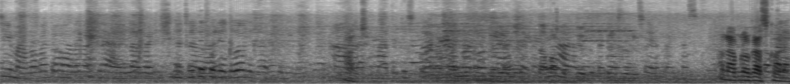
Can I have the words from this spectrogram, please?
জি মা বাবা তো ভালোবাসে আচ্ছা। মা তো কিছু করে না, বাবা বাসায় থাকে, আর আমি তো গার্মেন্টসে একাই কাজ মানে আপনিও কাজ করেন?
